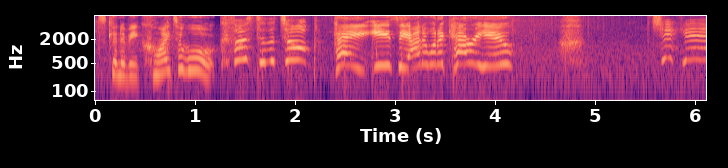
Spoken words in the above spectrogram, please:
It's gonna be quite a walk. First to the top! Hey, easy, I don't want to carry you! Chicken!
